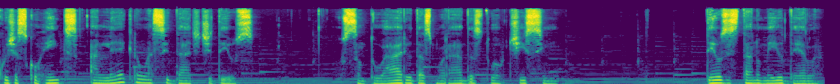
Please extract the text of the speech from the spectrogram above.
cujas correntes alegram a cidade de Deus, o santuário das moradas do Altíssimo. Deus está no meio dela,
